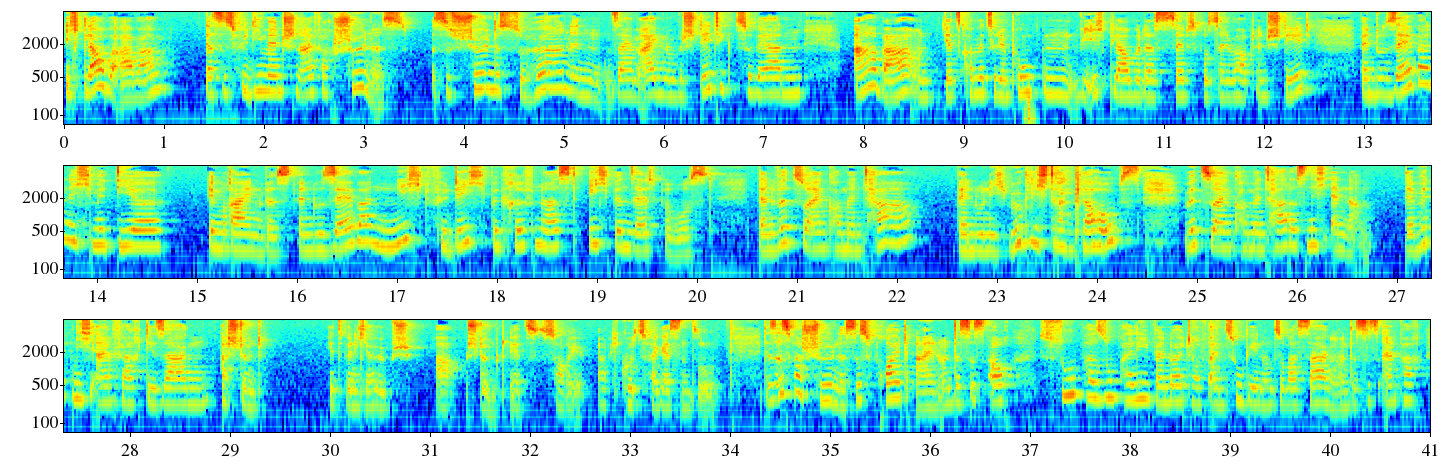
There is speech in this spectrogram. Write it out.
Ich glaube aber, dass es für die Menschen einfach schön ist. Es ist schön, das zu hören, in seinem eigenen bestätigt zu werden. Aber, und jetzt kommen wir zu den Punkten, wie ich glaube, dass Selbstbewusstsein überhaupt entsteht, wenn du selber nicht mit dir im Reinen bist, wenn du selber nicht für dich begriffen hast, ich bin selbstbewusst, dann wird so ein Kommentar, wenn du nicht wirklich dran glaubst, wird so ein Kommentar das nicht ändern. Der wird nicht einfach dir sagen, ah stimmt, jetzt bin ich ja hübsch. Ah, stimmt, jetzt, sorry, habe ich kurz vergessen so. Das ist was Schönes, das freut einen und das ist auch super, super lieb, wenn Leute auf einen zugehen und sowas sagen. Und das ist einfach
